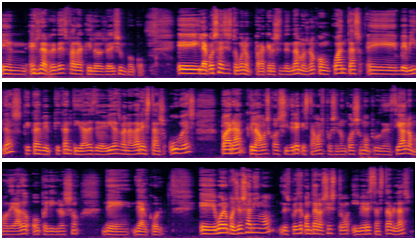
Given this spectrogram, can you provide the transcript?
en, las redes para que los veáis un poco. Eh, y la cosa es esto, bueno, para que nos entendamos, ¿no? Con cuántas eh, bebidas, qué, cantidades de bebidas van a dar estas Vs para que la OMS considere que estamos pues en un consumo prudencial o moderado o peligroso de, alcohol. Eh, bueno, pues yo os animo, después de contaros esto y ver estas tablas,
